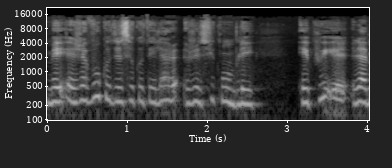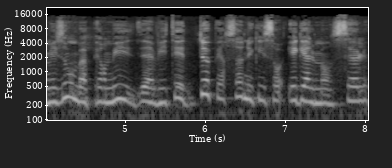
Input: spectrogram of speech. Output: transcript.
Mais j'avoue que de ce côté-là, je suis comblée. Et puis, la maison m'a permis d'inviter deux personnes qui sont également seules.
